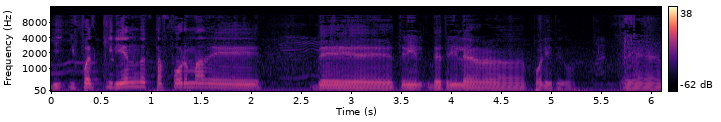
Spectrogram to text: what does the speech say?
y, fue adquiriendo esta forma de, de, de thriller político. Eh,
